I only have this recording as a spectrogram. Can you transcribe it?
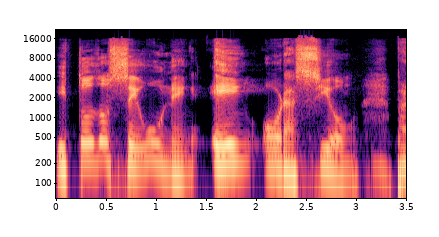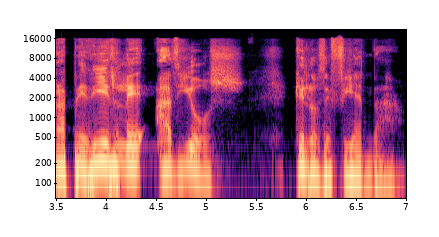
y todos se unen en oración para pedirle a Dios que los defienda.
